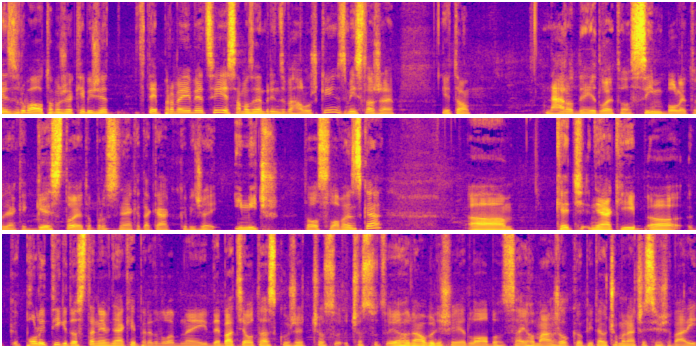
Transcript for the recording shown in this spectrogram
je zhruba o tom, že kebyže v tej prvej veci je samozrejme brinzové halušky, v zmysle, že je to národné jedlo, je to symbol, je to nejaké gesto, je to proste nejaké také ako keby, že imič toho Slovenska. Um, keď nejaký uh, politik dostane v nejakej predvolebnej debate otázku, že čo sú, čo sú jeho najobľúbenejšie jedlo, alebo sa jeho manželky opýtajú, čo mu najčastejšie varí,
